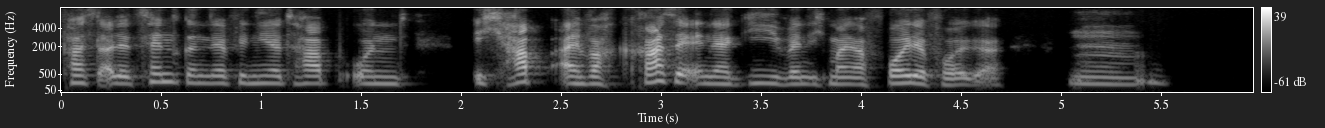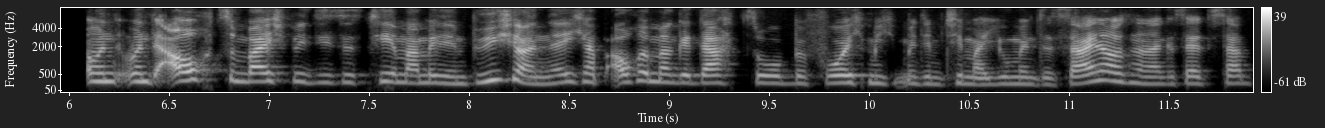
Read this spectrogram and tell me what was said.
fast alle Zentren definiert habe und ich habe einfach krasse Energie, wenn ich meiner Freude folge. Mhm. Und, und auch zum Beispiel dieses Thema mit den Büchern. Ne? Ich habe auch immer gedacht, so bevor ich mich mit dem Thema Human Design auseinandergesetzt habe,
